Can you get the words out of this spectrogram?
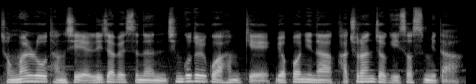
정말로 당시 엘리자베스는 친구들과 함께 몇 번이나 가출한 적이 있었습니다.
